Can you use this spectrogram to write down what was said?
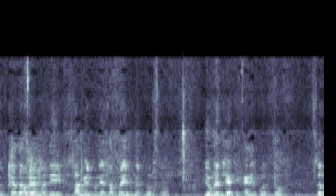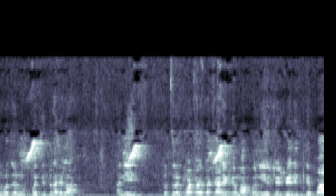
तुमच्या दौऱ्यामध्ये सामील होण्याचा प्रयत्न करतो. एवढंच या ठिकाणी बोलतो. सर्वजण उपस्थित राहिला आणि पत्रक वाटायचा कार्यक्रम आपण यशस्वीरित्या पा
